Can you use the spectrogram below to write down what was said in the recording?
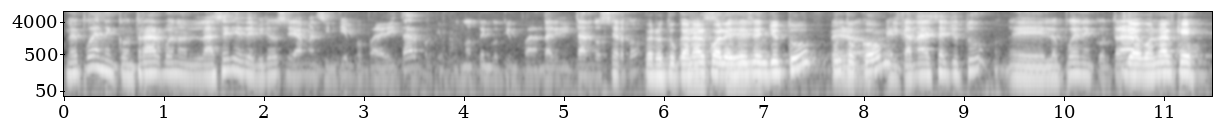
Me pueden encontrar, bueno, la serie de videos se llaman Sin Tiempo para Editar, porque pues no tengo tiempo para andar editando cerdo. Pero tu canal, ¿cuál es? ¿Es en este, youtube.com? El canal está en YouTube, eh, lo pueden encontrar. ¿Diagonal qué?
